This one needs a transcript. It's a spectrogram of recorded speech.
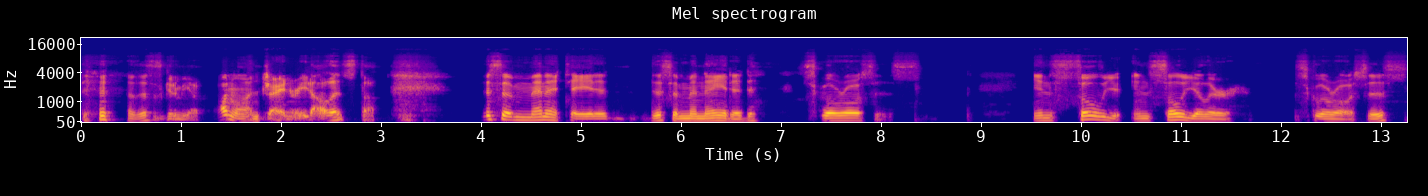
this is going to be a fun one trying to read all this stuff. Disseminated, disseminated sclerosis, insul, insular sclerosis,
